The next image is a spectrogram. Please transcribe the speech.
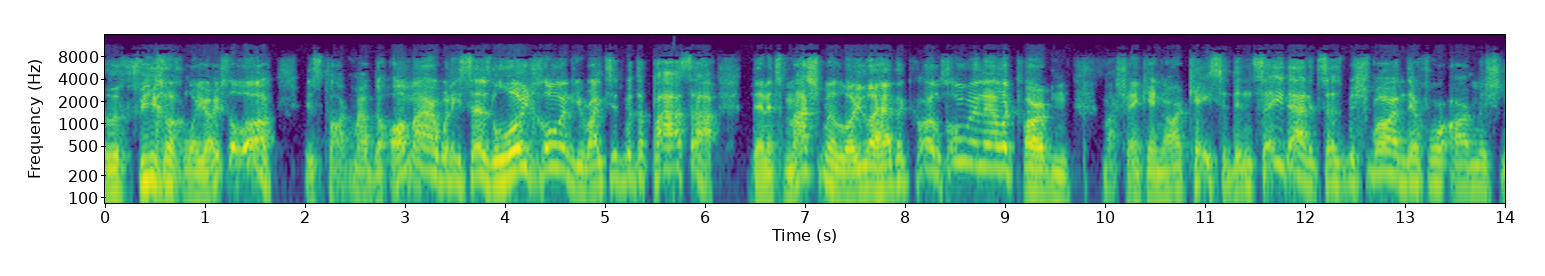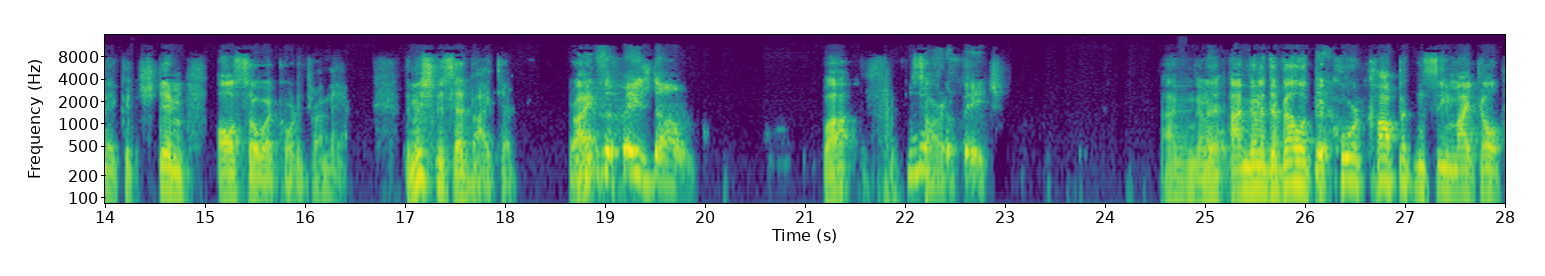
lefichach loyichallah is talking about the Omar when he says loichul and he writes it with the pasa. Then it's mashma loyla have a chulin el carbon. Mashenke in our case it didn't say that. It says bishva, and therefore our mishnah could stim also according to Rameir. The Mishnah said weiter, right? Move the page down. What? Move Sorry. the page. I'm gonna I'm gonna develop a core competency, Michael,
